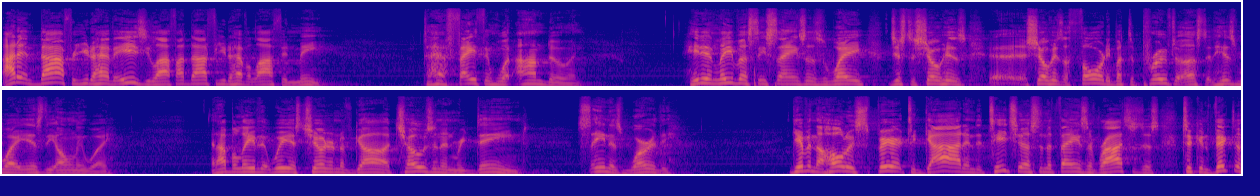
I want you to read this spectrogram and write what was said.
I didn't die for you to have an easy life, I died for you to have a life in me, to have faith in what I'm doing. He didn't leave us these things as a way just to show his, uh, show his authority, but to prove to us that his way is the only way. And I believe that we, as children of God, chosen and redeemed, seen as worthy, given the Holy Spirit to guide and to teach us in the things of righteousness, to convict, uh,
